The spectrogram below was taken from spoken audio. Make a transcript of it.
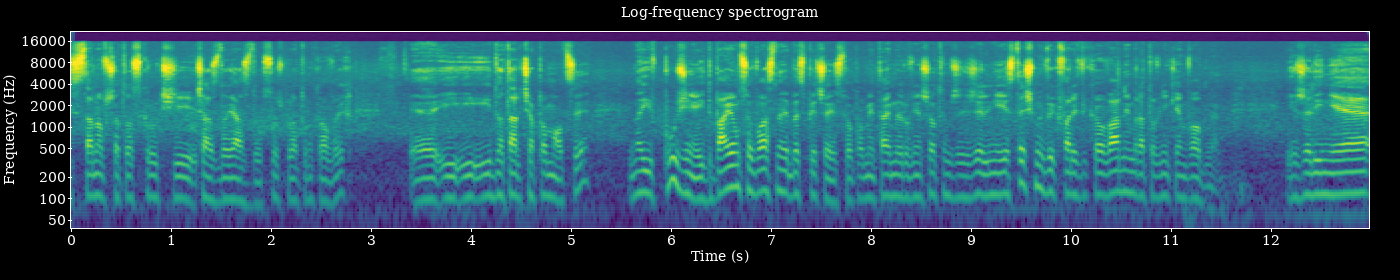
stanowczo to skróci czas dojazdu służb ratunkowych e, i, i, i dotarcia pomocy. No i później, dbając o własne bezpieczeństwo, pamiętajmy również o tym, że jeżeli nie jesteśmy wykwalifikowanym ratownikiem wodnym, jeżeli nie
